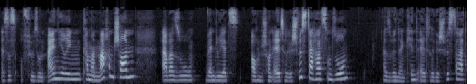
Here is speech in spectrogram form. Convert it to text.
Es ist auch für so einen Einjährigen, kann man machen schon, aber so, wenn du jetzt auch schon ältere Geschwister hast und so, also wenn dein Kind ältere Geschwister hat,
